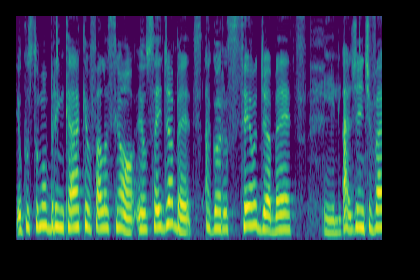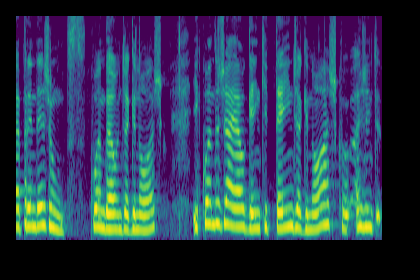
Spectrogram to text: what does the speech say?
eu costumo brincar que eu falo assim, ó, eu sei diabetes. Agora o seu diabetes, ele. a gente vai aprender juntos. Quando é um diagnóstico, e quando já é alguém que tem diagnóstico, a gente,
